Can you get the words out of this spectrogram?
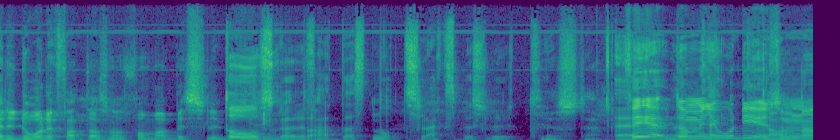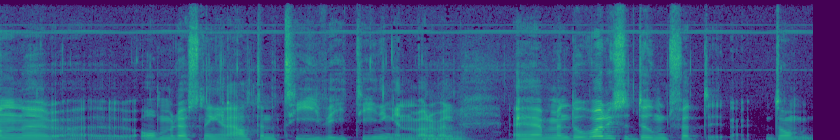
Är det då det fattas någon form av beslut Då ska det detta? fattas något slags beslut. Just det. Eh, För jag, de tänkt. gjorde ju Ja. som någon uh, omröstning, eller alternativ i tidningen var det Mm. väl. Eh, men då var det så dumt för att de,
